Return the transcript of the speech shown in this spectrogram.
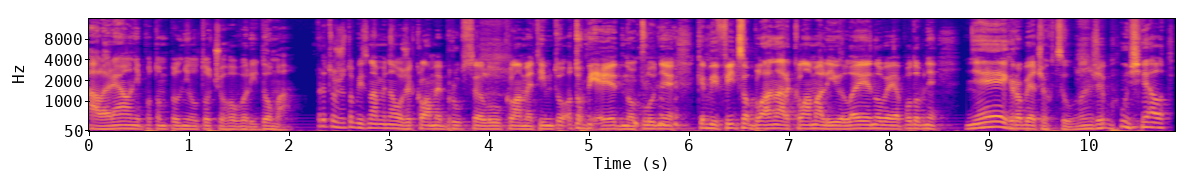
ale reálne potom plnil to, čo hovorí doma. Pretože to by znamenalo, že klame Bruselu, klame týmto, a to mi je jedno, kľudne, keby Fico, Blanár klamali Lejenovej a podobne, nech robia čo chcú, lenže bohužiaľ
